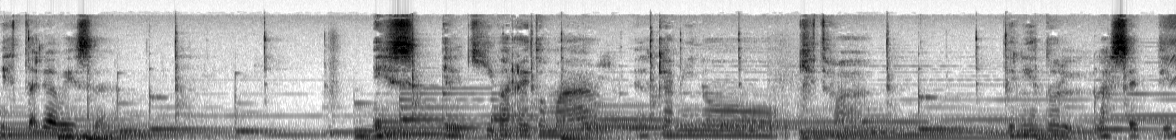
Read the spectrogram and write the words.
Esta cabeza es el que iba a retomar el camino que estaba teniendo la séptima.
